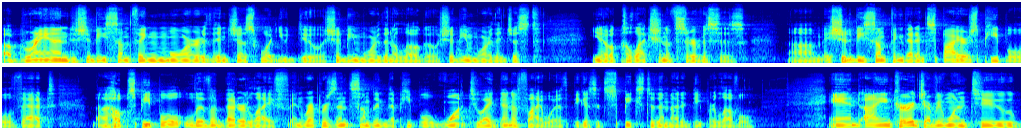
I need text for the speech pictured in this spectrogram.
a brand should be something more than just what you do. It should be more than a logo. It should be more than just, you know, a collection of services. Um, it should be something that inspires people, that uh, helps people live a better life and represents something that people want to identify with because it speaks to them at a deeper level. And I encourage everyone to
